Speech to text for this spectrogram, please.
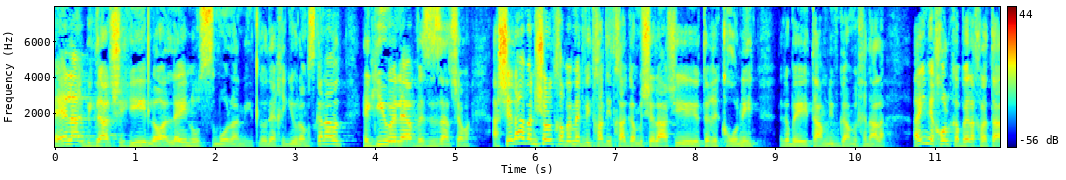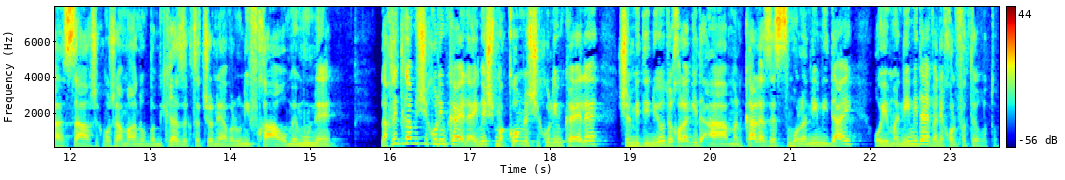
אלא בגלל שהיא לא עלינו שמאלנית. לא יודע איך הגיעו למסקנה הזאת, הגיעו אליה וזה זז שם. השאלה, ואני שואל אותך באמת, והתחלתי איתך גם בשאלה שהיא יותר עקרונית, לגבי טעם נפגם וכן הלאה, האם יכול לקבל החלטה שר, שכמו שאמרנו, במקרה הזה קצת שונה, אבל הוא נבחר או ממונה, להחליט גם משיקולים כאלה. האם יש מקום לשיקולים כאלה של מדיניות? הוא יכול להגיד, המנכ"ל הזה שמאלני מדי או ימני מדי ואני יכול לפטר אותו.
